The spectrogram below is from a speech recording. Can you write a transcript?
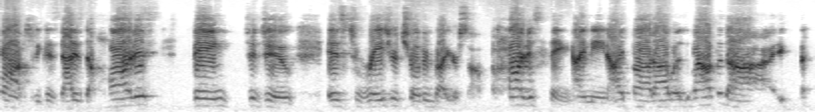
props because that is the hardest thing to do is to raise your children by yourself. The hardest thing. I mean, I thought I was about to die.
